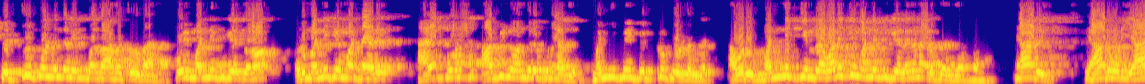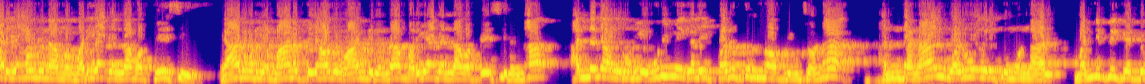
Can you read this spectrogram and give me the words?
பெற்றுக்கொள்ளுங்கள் என்பதாக சொல்றாங்க. போய் மன்னிப்பு கேட்கிறோம். அவர் மன்னிக்க மாட்டாரு. அத போட அப்படின்னு வந்துடக்கூடாது. மன்னிப்பை பெற்றுக் கொள்ளுங்கள். அவர் மன்னிக்கின்ற வரைக்கும் மன்னிப்பு கேளுங்கன்னு அர்த்தம் கேட்பாங்க யாரு? யாருடைய யாரையாவது நாம மரியாதை இல்லாம பேசி யாருடைய மானத்தையாவது வாங்கியிருந்தா மரியாதை இல்லாம பேசியிருந்தா அல்லது அவருடைய உரிமைகளை பருத்திருந்தோம் அப்படின்னு சொன்னா அந்த நாள் வருவதற்கு முன்னால் மன்னிப்பு கேட்டு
